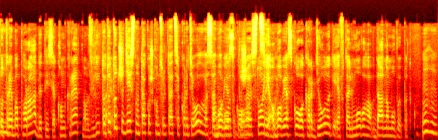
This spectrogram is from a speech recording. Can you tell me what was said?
То треба порадитися конкретно з лікарем. Тобто тут же дійсно також консультація кардіолога саме обов'язково. вже з То є обов'язково кардіологи і офтальмолога в даному випадку. Мгм.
